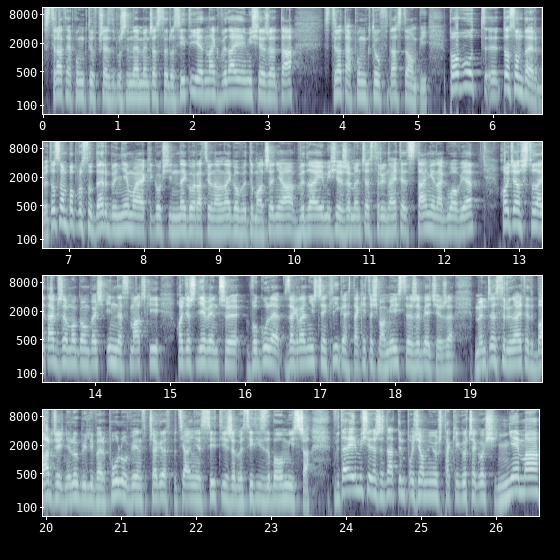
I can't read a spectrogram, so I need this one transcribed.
stratę punktów przez drużynę Manchesteru City, jednak wydaje mi się, że ta strata punktów nastąpi. Powód y, to są derby, to są po prostu derby, nie ma jakiegoś innego racjonalnego wytłumaczenia. Wydaje mi się, że Manchester United stanie na głowie, chociaż tutaj także mogą wejść inne smaczki, chociaż nie wiem, czy w ogóle w zagranicznych ligach takie coś ma miejsce, że wiecie, że Manchester United bardziej nie lubi Liverpoolu, więc przegra specjalnie City, żeby City zdobyło mistrza. Wydaje mi się, że na tym poziomie już takiego czegoś nie ma,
